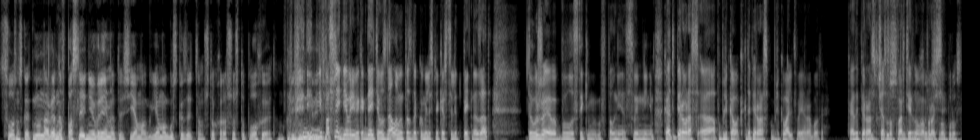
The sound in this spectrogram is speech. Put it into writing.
сложно сказать. Ну, наверное, в последнее время. То есть я, могу, я могу сказать, там, что хорошо, что плохо. Там, крити- не, не в последнее время. Когда я тебя узнала, мы познакомились, мне кажется, лет пять назад. Ты уже был с таким вполне своим мнением. Когда ты первый раз э, опубликовал, когда первый раз опубликовали твои работы? Когда ты первый раз участвовал в квартирном вопросе? Вопрос.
